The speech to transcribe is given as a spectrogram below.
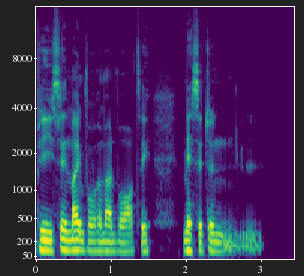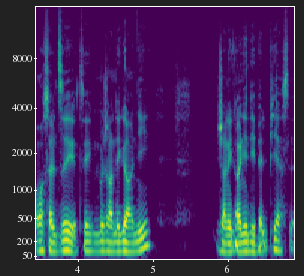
Puis c'est le même, il faut vraiment le voir. Mais c'est une. On va se le dire, tu sais. Moi, j'en ai gagné. j'en ai gagné des belles pièces, là.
